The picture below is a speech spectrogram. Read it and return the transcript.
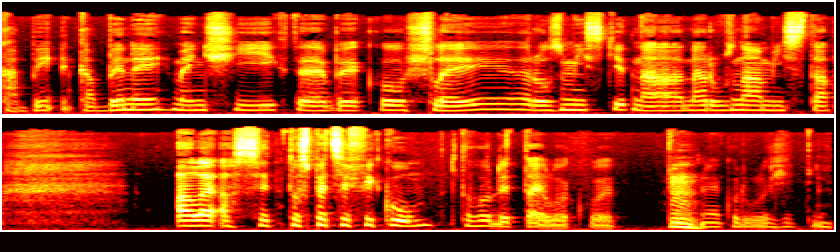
kabi, kabiny menší, které by jako šly rozmístit na, na různá místa, ale asi to specifikum toho detailu jako je hmm. jako důležitý.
